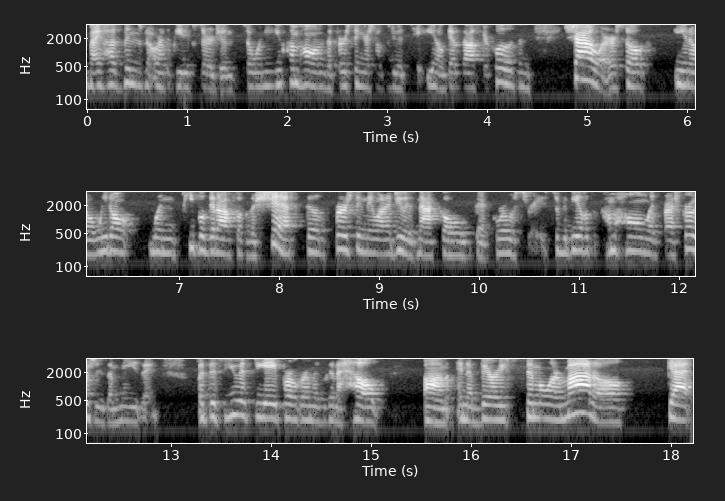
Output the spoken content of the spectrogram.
my husband's an orthopedic surgeon. So when you come home, the first thing you're supposed to do is, take, you know, get off your clothes and shower. So, you know, we don't, when people get off of a shift, the first thing they want to do is not go get groceries. So to be able to come home with fresh groceries is amazing. But this USDA program is going to help um, in a very similar model get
